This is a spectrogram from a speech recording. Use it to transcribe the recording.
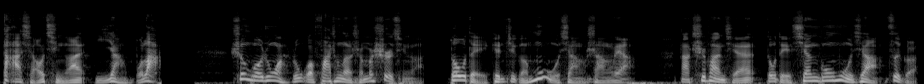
大小请安一样不落。生活中啊，如果发生了什么事情啊，都得跟这个木匠商量。那吃饭前都得先供木匠，自个儿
